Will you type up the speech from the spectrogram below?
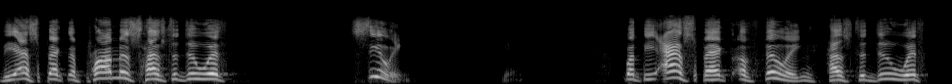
The aspect of promise has to do with sealing. But the aspect of filling has to do with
